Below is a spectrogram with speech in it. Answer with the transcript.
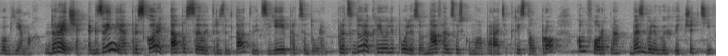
в об'ємах. До речі, екзимія прискорить та посилить результат від цієї процедури. Процедура кріоліполізу на французькому апараті Crystal Pro комфортна, без больових відчуттів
